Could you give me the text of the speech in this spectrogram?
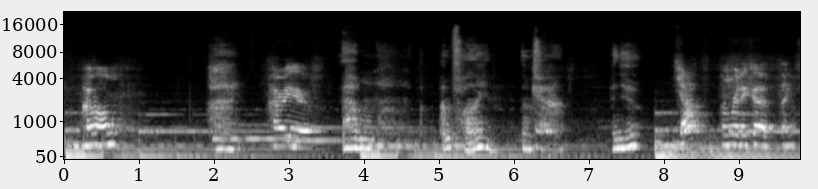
Hi, Mom. Hi. How are you? Um, I'm fine. I'm Yeah. fine. And you? Yeah, I'm really good, thanks.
